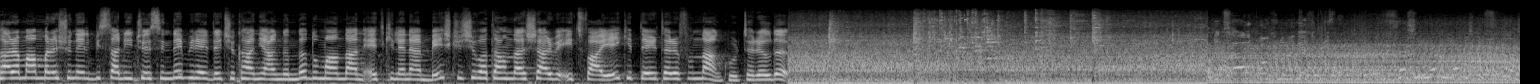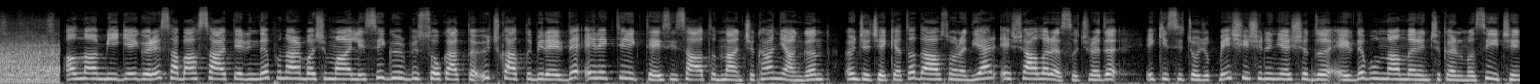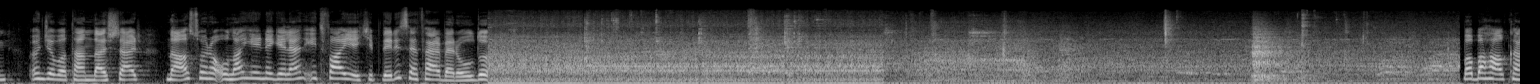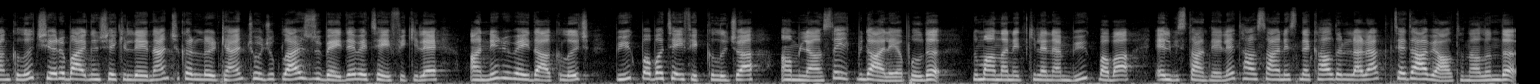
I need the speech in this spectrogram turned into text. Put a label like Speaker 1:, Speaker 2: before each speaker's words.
Speaker 1: Kahramanmaraş'ın Elbistan ilçesinde bir evde çıkan yangında dumandan etkilenen 5 kişi vatandaşlar ve itfaiye ekipleri tarafından kurtarıldı. Alınan bilgiye göre sabah saatlerinde Pınarbaşı Mahallesi Gürbüz Sokak'ta 3 katlı bir evde elektrik tesisatından çıkan yangın önce çekyata daha sonra diğer eşyalara sıçradı. İkisi çocuk 5 kişinin yaşadığı evde bulunanların çıkarılması için önce vatandaşlar daha sonra olay yerine gelen itfaiye ekipleri seferber oldu. Baba Hakan Kılıç yarı baygın şekilde evden çıkarılırken çocuklar Zübeyde ve Tevfik ile anne Rüveyda Kılıç, büyük baba Tevfik Kılıç'a ambulansta ilk müdahale yapıldı. Dumandan etkilenen büyük baba Elbistan Devlet Hastanesi'ne kaldırılarak tedavi altına alındı.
